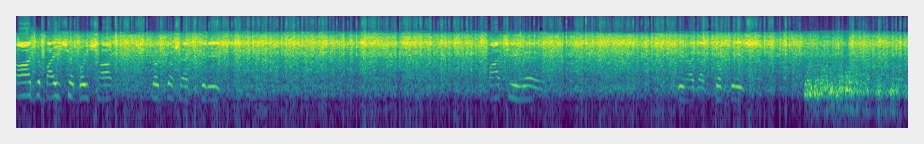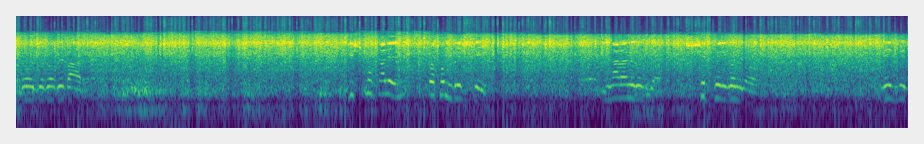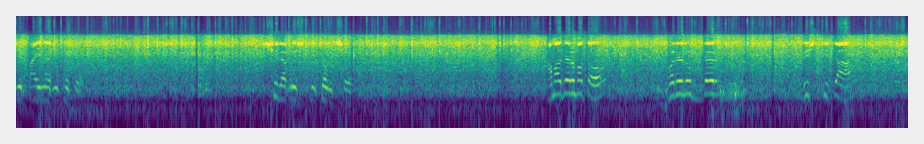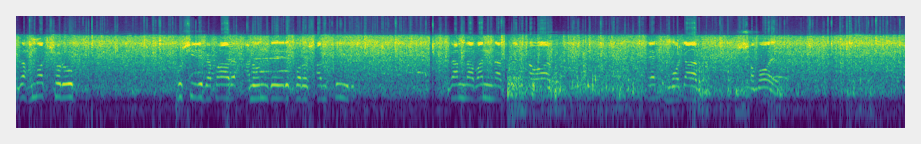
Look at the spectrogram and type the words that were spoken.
আজ বাইশে বৈশাখ, চোদ্দোশো একত্রিশ। পাঁচই মে দুই হাজার চব্বিশ। রোজ রবিবার। গ্রীষ্মকালীন প্রথম বৃষ্টি। নারায়ণগঞ্জ, সিদ্ধেরগঞ্জ। মেজমেজি পাইনারি থেকে। শিলাবৃষ্টি চলছে। আমাদের মতো ঘরে লোকদের বৃষ্টিটা রহমত স্বরূপ খুশির ব্যাপার, আনন্দের বড় শান্তির রান্না বান্না করে খাওয়ার এক মজার সময়।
